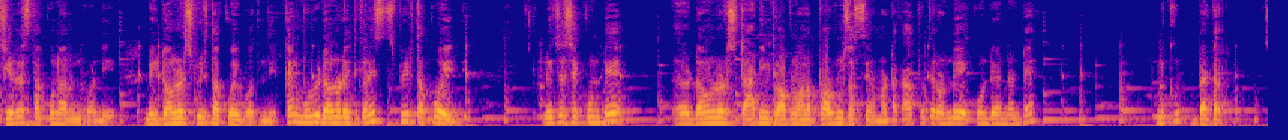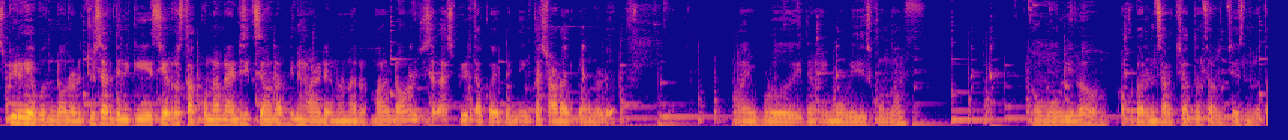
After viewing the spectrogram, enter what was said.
సీడర్స్ తక్కువ ఉన్నారనుకోండి మీకు డౌన్లోడ్ స్పీడ్ తక్కువ అయిపోతుంది కానీ మూవీ డౌన్లోడ్ అయింది కానీ స్పీడ్ తక్కువ అయింది లీచర్స్ ఎక్కువ ఉంటే డౌన్లోడ్ స్టార్టింగ్ ప్రాబ్లం అలా ప్రాబ్లమ్స్ వస్తాయి అనమాట కాకపోతే రెండు ఎక్కువ ఉంటే ఏంటంటే మీకు బెటర్ స్పీడ్గా అయిపోతుంది డౌన్లోడ్ చూసారు దీనికి సీడర్స్ తక్కువ ఉన్నారు నైంటీ సిక్స్ ఉన్నారు దీనికి హండ్రెడ్ ఉన్నారు. మనకు డౌన్లోడ్ చూసారా స్పీడ్ తక్కువ అయిపోయింది ఇంకా స్టార్ట్ అవుతుంది డౌన్లోడ్ మనం ఇప్పుడు ఇది ఈ మూవీ తీసుకుందాం. ఓ మూవీలో ఒక టొరెంట్ సెలెక్ట్ చేద్దాం. సెలెక్ట్ చేసిన తర్వాత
